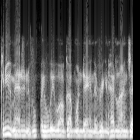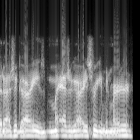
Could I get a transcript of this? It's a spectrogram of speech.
can you imagine if, if we woke up one day and the freaking headline said Ashigari is Ashigari's freaking been murdered?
